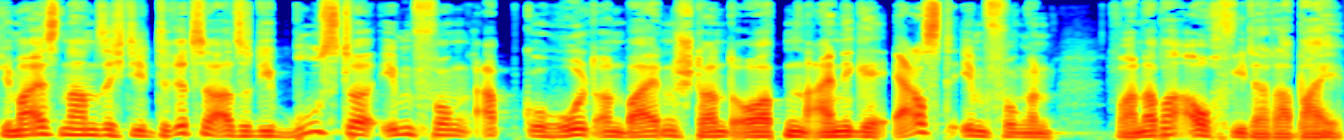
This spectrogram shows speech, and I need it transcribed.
Die meisten haben sich die dritte, also die Boosterimpfung abgeholt an beiden Standorten. Einige Erstimpfungen waren aber auch wieder dabei.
